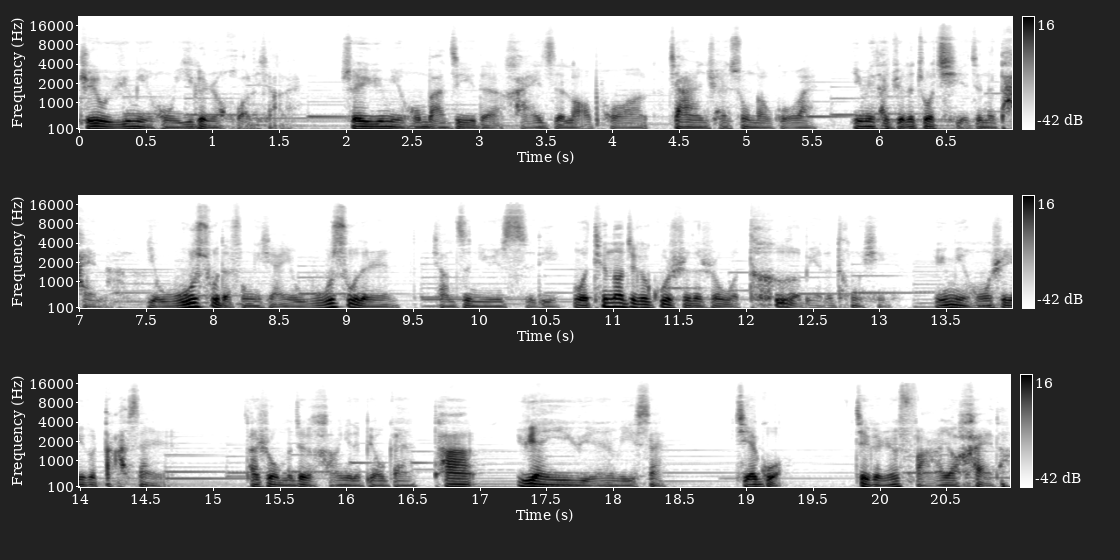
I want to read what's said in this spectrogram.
只有俞敏洪一个人活了下来。所以俞敏洪把自己的孩子、老婆、家人全送到国外，因为他觉得做企业真的太难了，有无数的风险，有无数的人想置你于死地。我听到这个故事的时候，我特别的痛心。俞敏洪是一个大善人，他是我们这个行业的标杆，他愿意与人为善，结果这个人反而要害他。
